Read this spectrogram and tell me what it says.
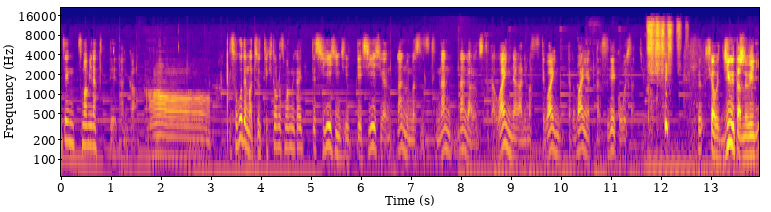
然つまみなくって、なんか。ああ。そこでまあちょっと適当なつまみ会って、重石ん家で行って、重石が何飲みますっつって、何何があるんですってた？ら、ワインならありますっつって、ワインだったら、ワインやったらすげえこぼしたっていう。しかも絨毯の上に。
